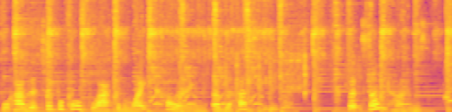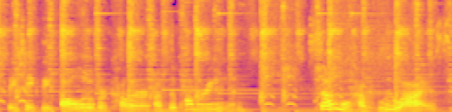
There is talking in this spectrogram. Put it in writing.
will have the typical black and white coloring of the Husky, but sometimes they take the all-over color of the Pomeranian. Some will have blue eyes,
